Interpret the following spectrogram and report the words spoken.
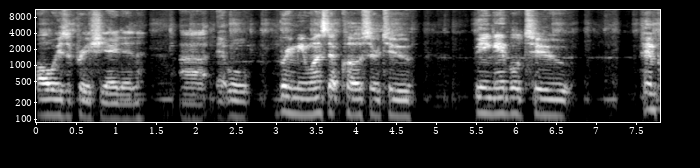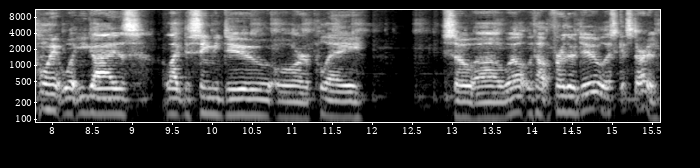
always appreciated. Uh, it will bring me one step closer to being able to pinpoint what you guys like to see me do or play. So, uh, well, without further ado, let's get started.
